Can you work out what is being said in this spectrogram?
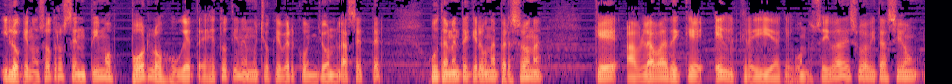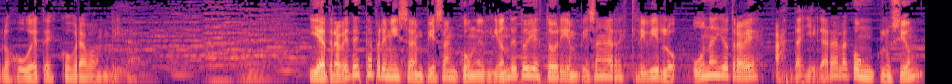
y lo que nosotros sentimos por los juguetes. Esto tiene mucho que ver con John Lasseter, justamente que era una persona que hablaba de que él creía que cuando se iba de su habitación los juguetes cobraban vida. Y a través de esta premisa empiezan con el guion de Toy Story, empiezan a reescribirlo una y otra vez hasta llegar a la conclusión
